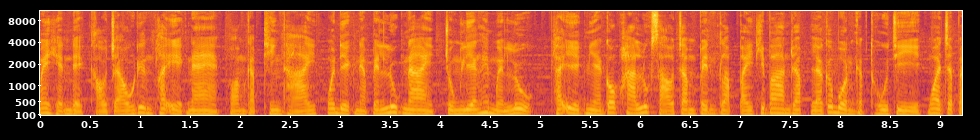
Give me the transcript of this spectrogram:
ไม่เห็นเด็กเขาจะเอาเรื่องพระเอกแน่พร้อมกับทิ้งท้าย ว่าเด็กเนี่ยเป็นลูกนายจงเลี้ยงให้เหมือนลูกพระเอกเนี่ยก็พาลูกสาวจำเป็นกลับไปที่บ้านครับ แล้วก็บ่นกับทูจีว่าจะไป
